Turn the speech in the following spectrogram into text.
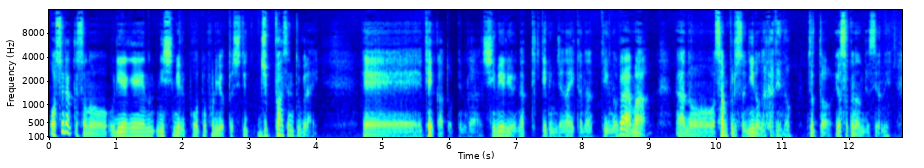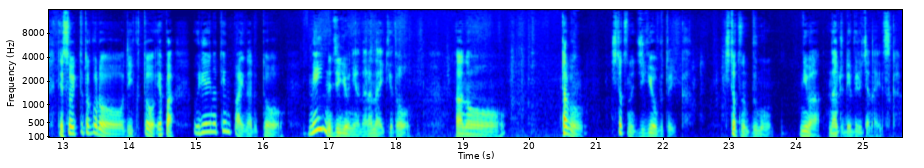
おそらくその売上に占めるポートフォリオとして10%ぐらい、えー、テイクアウトっていうのが占めるようになってきてるんじゃないかなっていうのがまああのサンプル数2の中でのちょっと予測なんですよね。でそういったところでいくとやっぱ売り上げのテンパーになるとメインの事業にはならないけどあの多分一つの事業部というか一つの部門にはなるレベルじゃないですか。だか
